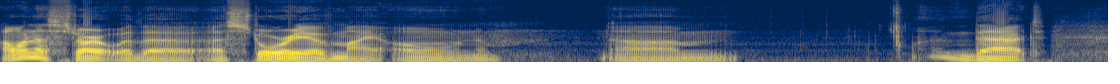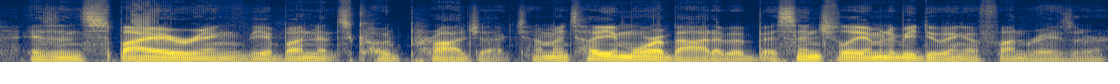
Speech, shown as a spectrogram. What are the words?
I want to start with a, a, story of my own um, that is inspiring the Abundance Code Project. I'm going to tell you more about it, but essentially, I'm going to be doing a fundraiser.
